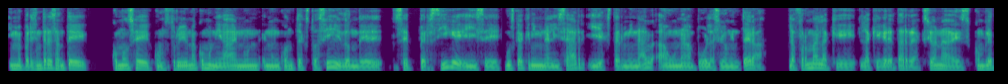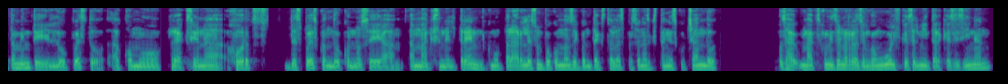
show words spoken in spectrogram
Y me parece interesante cómo se construye una comunidad en un, en un contexto así, donde se persigue y se busca criminalizar y exterminar a una población entera. La forma en la que, la que Greta reacciona es completamente lo opuesto a cómo reacciona Horst después cuando conoce a, a, Max en el tren, como para darles un poco más de contexto a las personas que están escuchando o sea, Max comienza una relación con Wolf, que es el militar que asesinan,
